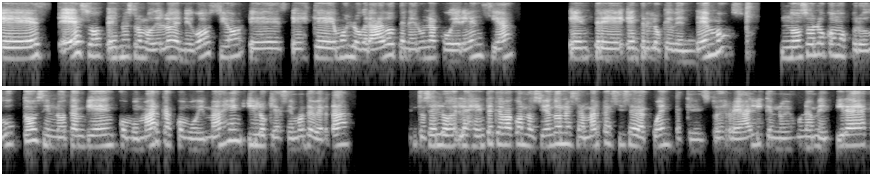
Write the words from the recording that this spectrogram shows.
es eso, es nuestro modelo de negocio, es, es que hemos logrado tener una coherencia entre, entre lo que vendemos no solo como producto, sino también como marca, como imagen y lo que hacemos de verdad. Entonces la gente que va conociendo nuestra marca sí se da cuenta que esto es real y que no es una mentira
